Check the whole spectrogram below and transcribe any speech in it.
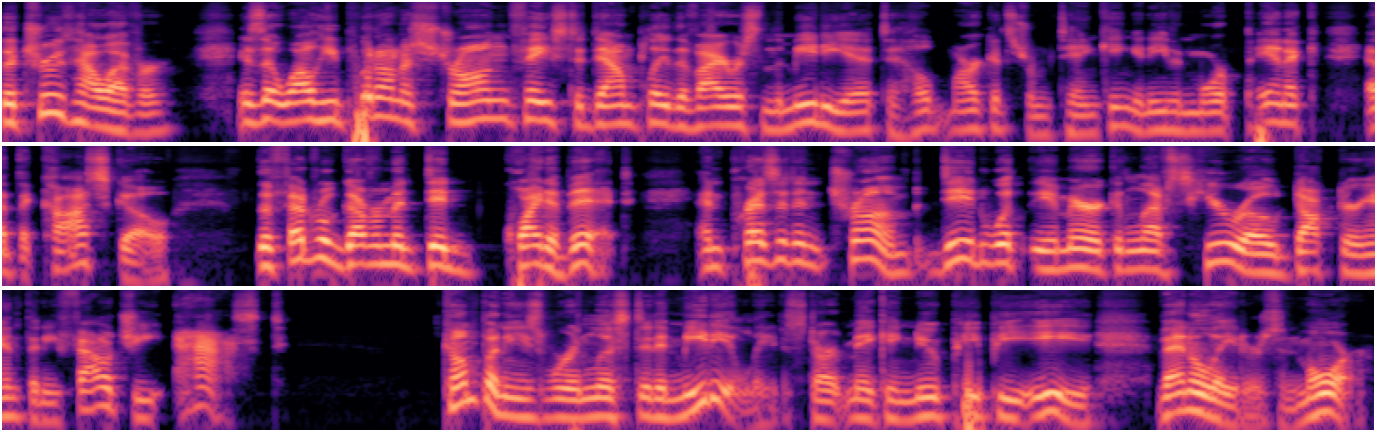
The truth, however, is that while he put on a strong face to downplay the virus in the media to help markets from tanking and even more panic at the Costco, the federal government did quite a bit. And President Trump did what the American left's hero, Dr. Anthony Fauci, asked. Companies were enlisted immediately to start making new PPE, ventilators, and more.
